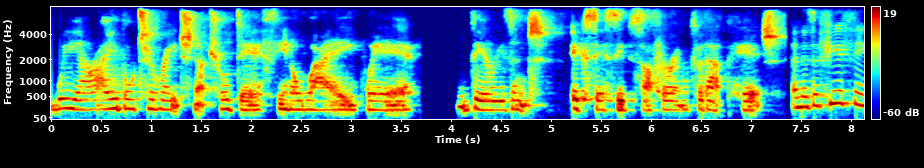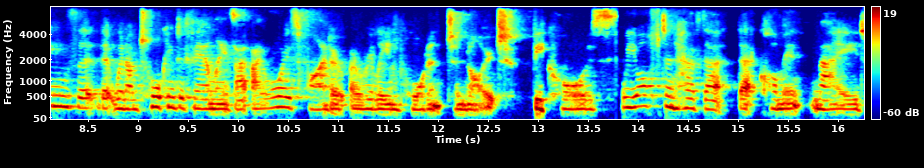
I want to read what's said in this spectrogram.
we are able to reach natural death in a way where there isn't excessive suffering for that pet. And there's a few things that, that when I'm talking to families, I, I always find are, are, really important to note because we often have that, that comment made,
